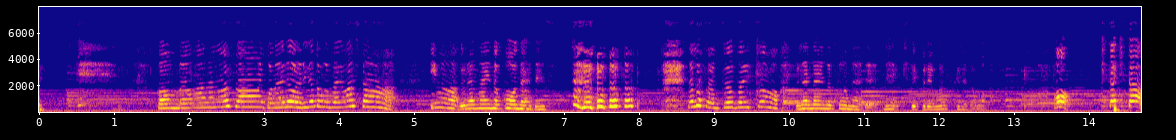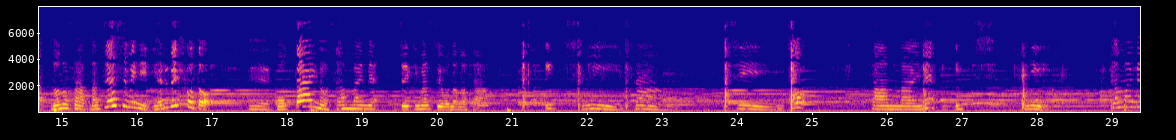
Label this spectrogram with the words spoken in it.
こんばんは、ナナさん。この間はありがとうございました。今は占いのコーナーです。ナナさん、ちょうどいつも占いのコーナーでね、来てくれますけれども。お来た来たののさん、夏休みにやるべきこと。えー、5回の3枚目。じゃあ行きますよ、ののさん。1、2、3、4、5。3枚目。1、2、3枚目。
